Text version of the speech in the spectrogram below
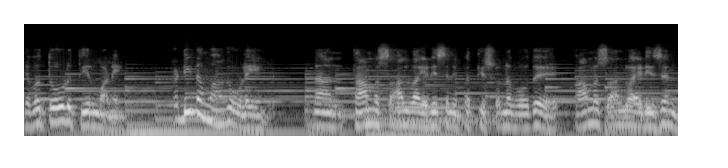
ஜபத்தோடு தீர்மானிங்க கடினமாக உழையுங்கள். நான் தாமஸ் ஆல்வா எடிசனை பற்றி சொன்னபோது தாமஸ் ஆல்வா எடிசன்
